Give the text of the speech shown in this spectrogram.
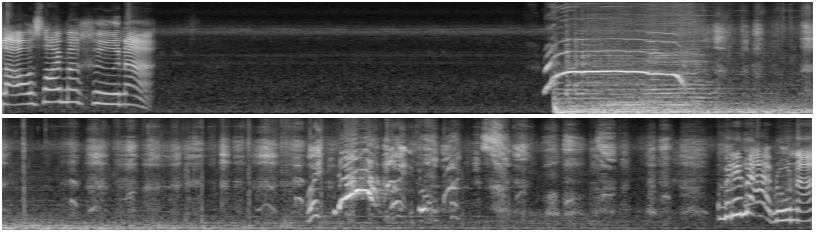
เราเอาสร้อยมาคืนอะเฮ้ยเฮ้ยไม่ได้มาแอบดูนะ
